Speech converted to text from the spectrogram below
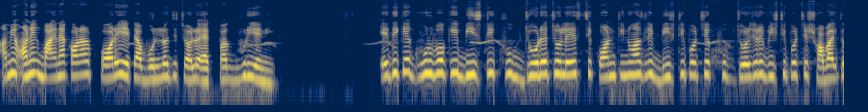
আমি অনেক বায়না করার পরে এটা বলল যে, চলো এক পাক ঘুরিয়ে নিই। এদিকে ঘুরবো কি? বৃষ্টি খুব জোরে চলে এসছে কন্টিনিউয়াসলি বৃষ্টি পড়ছে, খুব জোরে জোরে বৃষ্টি পড়ছে, সবাই তো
